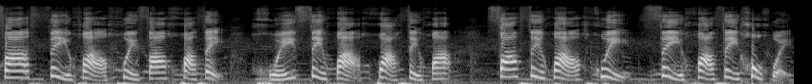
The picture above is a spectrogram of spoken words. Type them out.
发废话会发话费，回废话话费花。发废话会废话费后悔，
